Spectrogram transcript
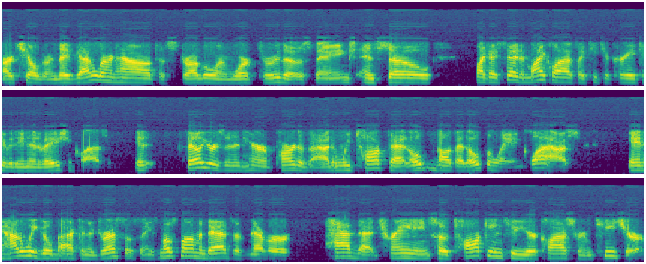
our children. They've got to learn how to struggle and work through those things. And so, like I said, in my class, I teach a creativity and innovation class. It, failure is an inherent part of that. And we talk that about that openly in class. And how do we go back and address those things? Most mom and dads have never had that training. So talking to your classroom teacher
